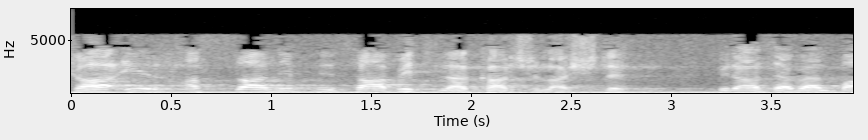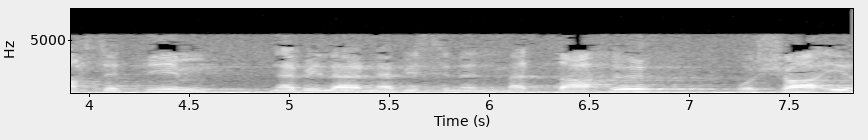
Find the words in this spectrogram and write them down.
Şair Hassan İbni Sabit ile karşılaştı. Biraz evvel bahsettiğim Nebiler Nebisi'nin meddahı o şair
